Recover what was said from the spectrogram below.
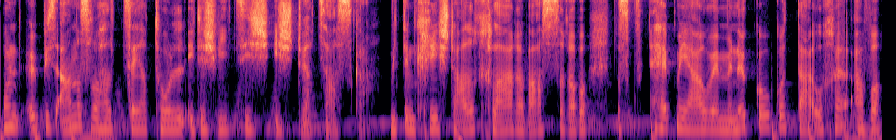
Und etwas anderes, was halt sehr toll in der Schweiz ist, ist die Verzaska. Mit dem kristallklaren Wasser. Aber das hat man ja auch, wenn man nicht geht, geht tauchen Aber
